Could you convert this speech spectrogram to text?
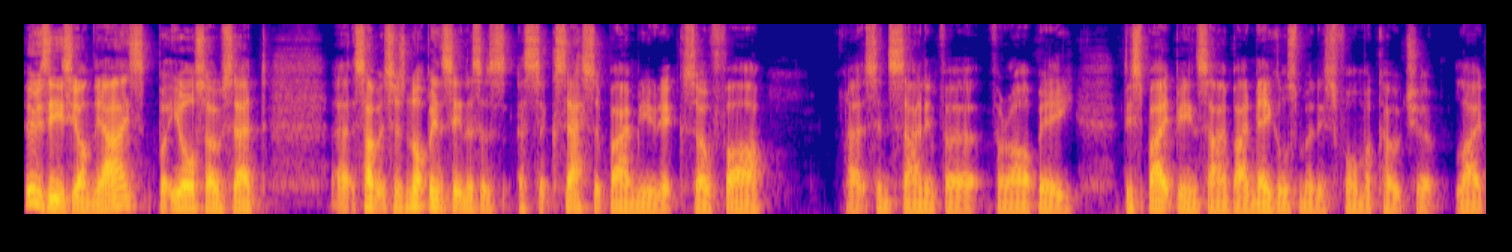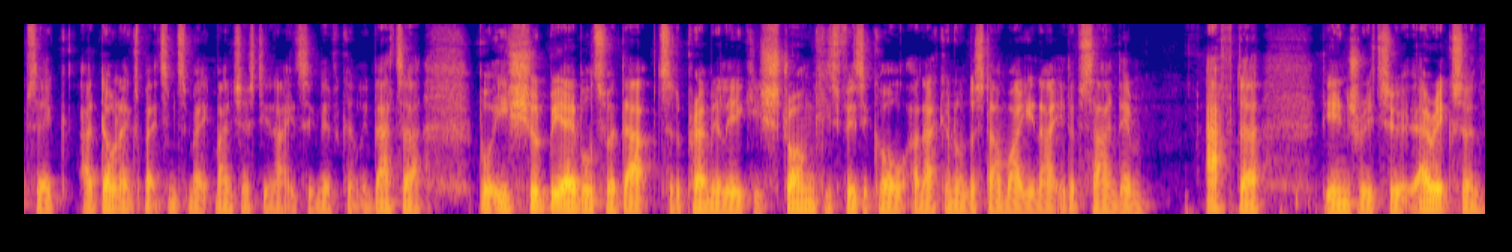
who's easy on the eyes, but he also said uh, Sabitzer's not been seen as a, a success at Bayern Munich so far, uh, since signing for, for RB. Despite being signed by Nagelsmann, his former coach at Leipzig, I don't expect him to make Manchester United significantly better, but he should be able to adapt to the Premier League. He's strong, he's physical, and I can understand why United have signed him after the injury to Eriksen.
